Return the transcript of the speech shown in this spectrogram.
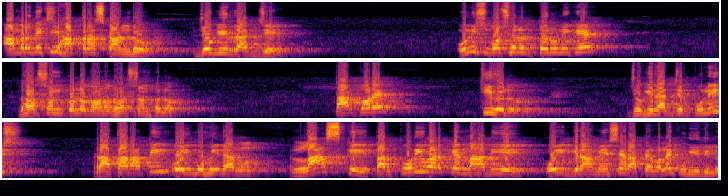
আমরা দেখছি হাতরাস কাণ্ড, যোগীর রাজ্যে। উনিশ বছরের তরুণীকে ধর্ষণ করল, গণধর্ষণ হলো। তারপরে কি হলো? যোগী রাজ্যের পুলিশ রাতারাতি ওই মহিলার লাশকে, তার পরিবারকে না দিয়ে ওই গ্রামে এসে রাতের বেলায় পুড়িয়ে দিল।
